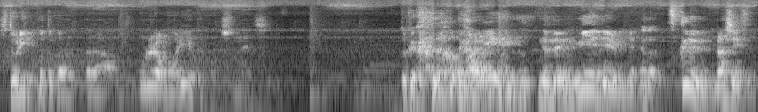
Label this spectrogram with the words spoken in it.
一人っ子とかだったら俺らもありえたかもしれないし。どういうこと？ありえんの？だって見えてるみたいな。なんか作るらしいんですよ。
